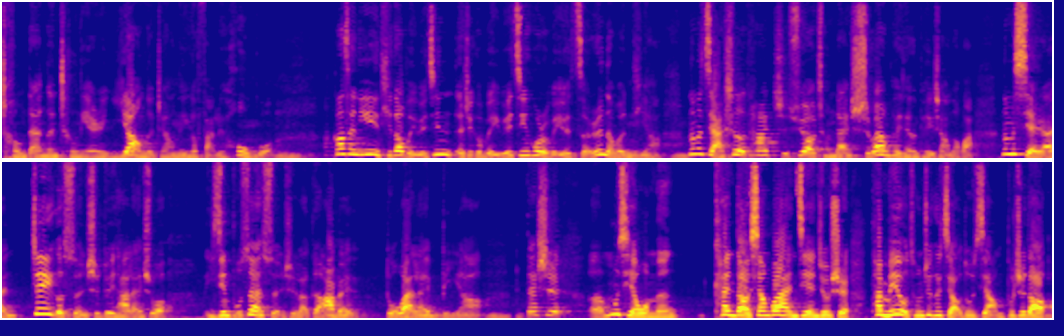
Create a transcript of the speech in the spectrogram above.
承担跟成年人一样的这样的一个法律后果。刚才您也提到违约金，呃，这个违约金或者违约责任的问题哈。那么假设他只需要承担十万块钱的赔偿的话，那么显然这个损失对他来说已经不算损失了，跟二百。多万来比啊，但是呃，目前我们看到相关案件，就是他没有从这个角度讲，不知道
